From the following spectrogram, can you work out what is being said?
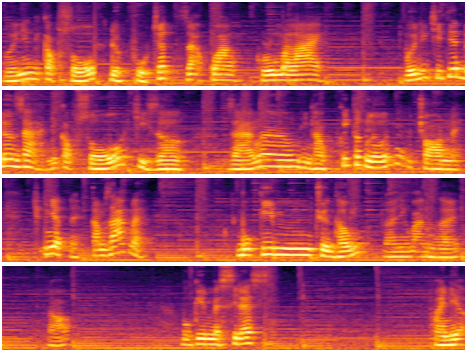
với những cái cọc số được phủ chất dạ quang chromalite với những chi tiết đơn giản như cọc số chỉ giờ dáng ờ, hình học kích thước lớn tròn này chữ nhật này tam giác này bộ kim truyền thống. Đây như các bạn thấy. Đó. Bộ kim Mercedes. Hoài niệm.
